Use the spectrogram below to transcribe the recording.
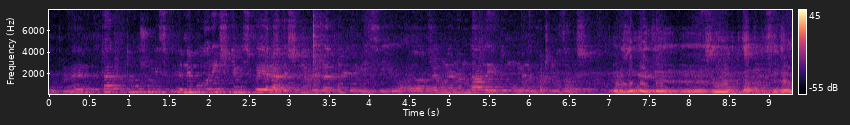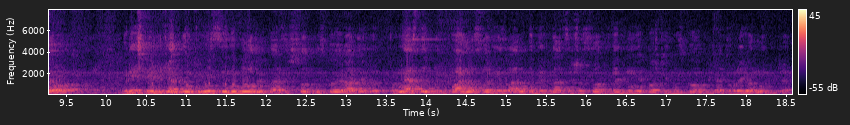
не приймає. Е, Так, тому що міськ- не було рішення міської ради ще на бюджетну комісію, а вже вони нам дали, і тому ми не хочемо залишити. Розумієте, е, шановні депутати, що? В рішенні бюджетної комісії не було 19 600 міської ради. Принесли буквально сьогодні зранку 19 600 виділення коштів міського бюджету в районний бюджет.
